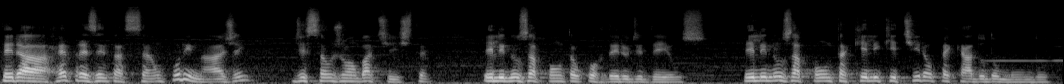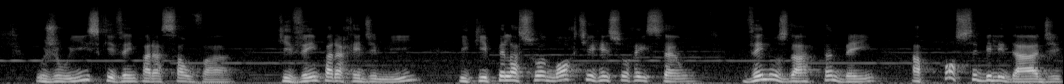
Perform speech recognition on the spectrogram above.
ter a representação por imagem de São João Batista. Ele nos aponta o Cordeiro de Deus, ele nos aponta aquele que tira o pecado do mundo, o juiz que vem para salvar, que vem para redimir e que, pela sua morte e ressurreição, vem nos dar também a possibilidade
